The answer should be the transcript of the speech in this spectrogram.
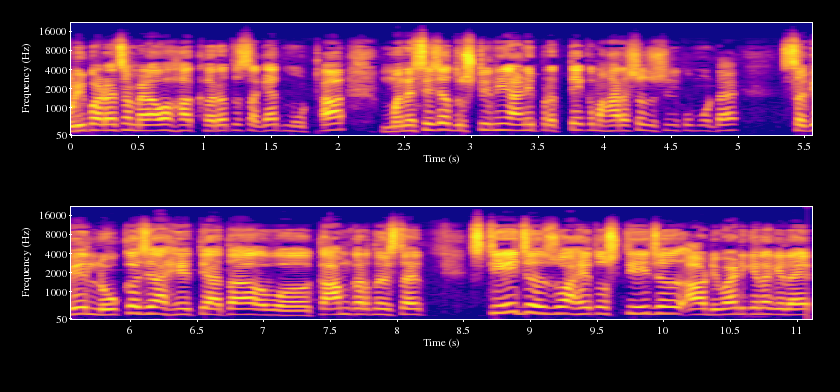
गुढीपाडव्याचा मेळावा हा खरं तर सगळ्यात मोठा मनसेच्या दृष्टीने आणि प्रत्येक महाराष्ट्र दृष्टीने खूप मोठा आहे. सगळे लोक जे आहेत ते आता काम करताना दिसत आहेत. स्टेज जो आहे तो स्टेज डिवाइड केला गेला आहे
